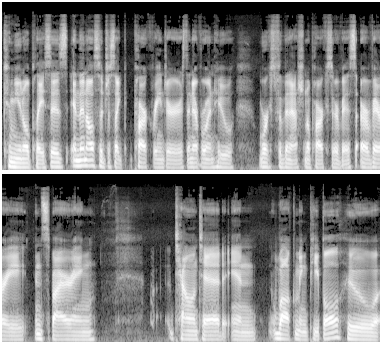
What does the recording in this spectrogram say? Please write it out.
communal places. And then also just like park rangers and everyone who works for the National Park Service are very inspiring, talented, and welcoming people who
